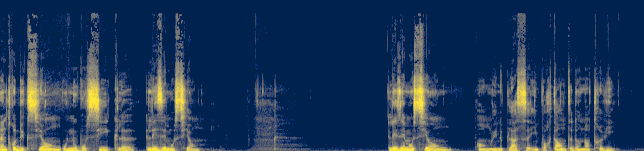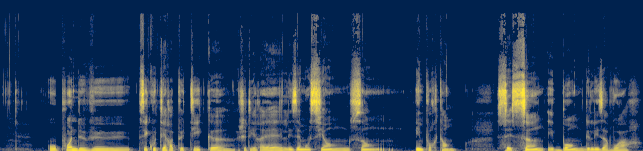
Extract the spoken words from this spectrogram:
Introduction au nouveau cycle Les émotions. Les émotions ont une place importante dans notre vie. Au point de vue psychothérapeutique, je dirais, les émotions sont importantes. C'est sain et bon de les avoir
